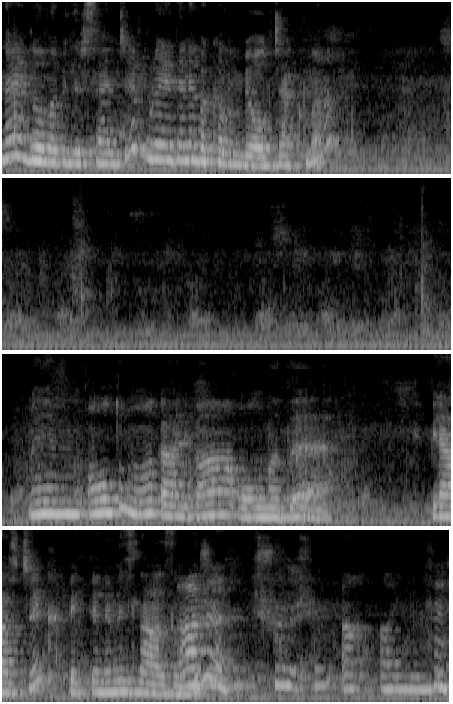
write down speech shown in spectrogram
Nerede olabilir sence? Buraya dene bakalım bir olacak mı? Em, oldu mu? Galiba olmadı. Birazcık beklememiz lazım değil mi? şu, şu, şu. Ah, aynen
